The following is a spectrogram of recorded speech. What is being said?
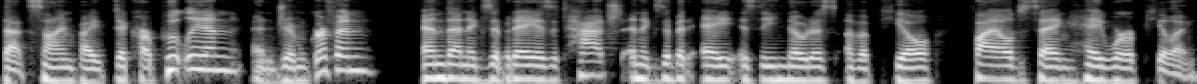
That's signed by Dick Harpootlian and Jim Griffin. And then Exhibit A is attached, and Exhibit A is the notice of appeal filed saying, hey, we're appealing.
